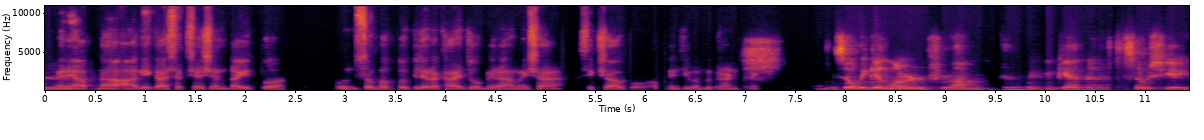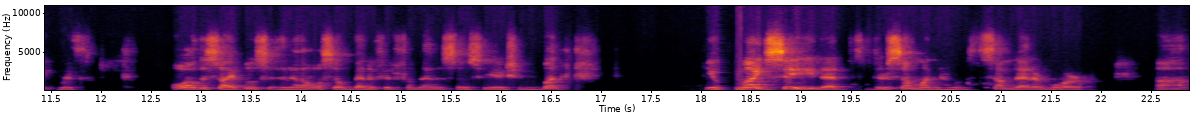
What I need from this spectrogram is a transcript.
मैंने अपना आगे का सक्सेशन दायित्व उन सब भक्तों के लिए रखा है जो मेरा हमेशा शिक्षा को अपने जीवन में ग्रहण करें So we can learn from and we can associate with all disciples and also benefit from that association. But you might see that there's someone, who, some that are more uh,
